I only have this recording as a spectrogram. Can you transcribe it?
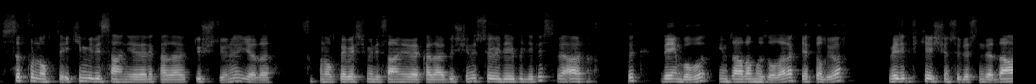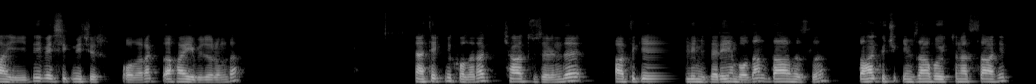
0.2 milisaniyelere kadar düştüğünü ya da 0.5 milisaniyelere kadar düştüğünü söyleyebiliriz ve artık Rainbow'u imzalama hızı olarak yakalıyor. Verification süresinde daha iyiydi ve signature olarak daha iyi bir durumda. Yani teknik olarak kağıt üzerinde artık elimizde Rainbow'dan daha hızlı, daha küçük imza boyutuna sahip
